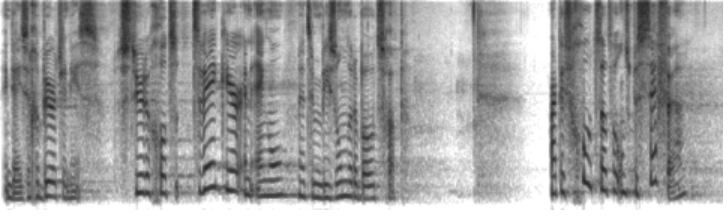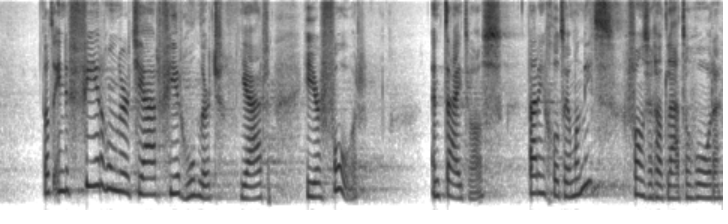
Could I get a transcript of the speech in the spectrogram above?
in deze gebeurtenis, stuurde God twee keer een engel met een bijzondere boodschap. Maar het is goed dat we ons beseffen dat in de 400 jaar, 400 jaar hiervoor een tijd was waarin God helemaal niets van zich had laten horen.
